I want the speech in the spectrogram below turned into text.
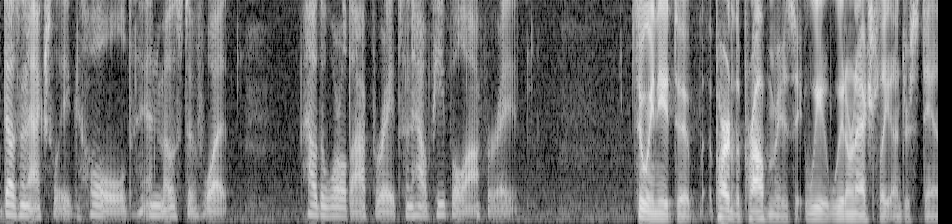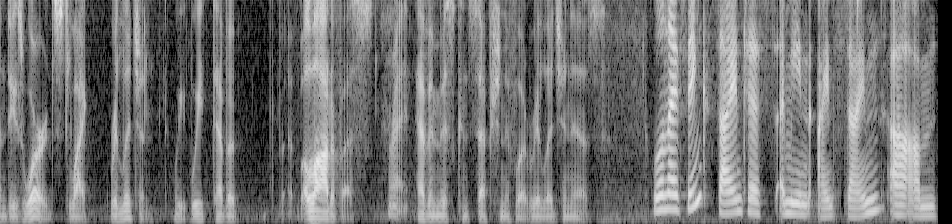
doesn't actually hold in most of what how the world operates and how people operate. So we need to. Part of the problem is we, we don't actually understand these words like religion. We, we have a, a lot of us right. have a misconception of what religion is. Well, and I think scientists, I mean, Einstein, um,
